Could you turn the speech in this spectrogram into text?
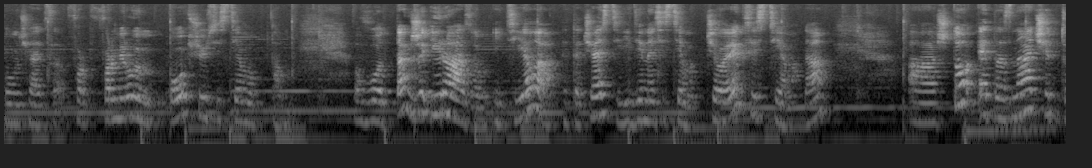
получается, формируем общую систему там. Вот. Также и разум, и тело – это части единой системы. Человек – система, да? А что это значит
